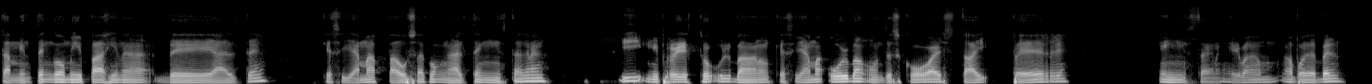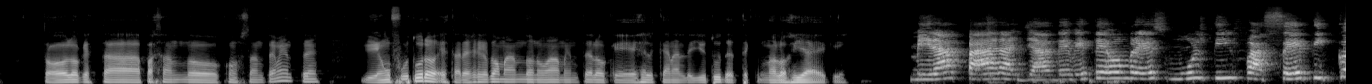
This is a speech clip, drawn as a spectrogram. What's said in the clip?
también tengo mi página de arte que se llama Pausa con Arte en Instagram y mi proyecto urbano que se llama Urban underscore Style PR en Instagram. Ahí van a poder ver todo lo que está pasando constantemente y en un futuro estaré retomando nuevamente lo que es el canal de YouTube de Tecnología X. Mira para allá, de este hombre es multifacético.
